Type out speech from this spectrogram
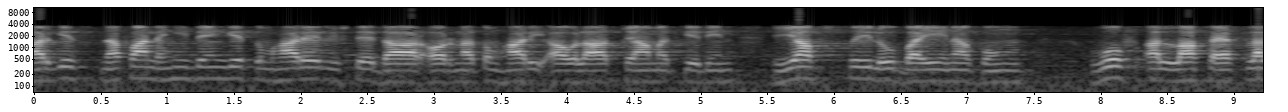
ہرگز نفع نہیں دیں گے تمہارے رشتہ دار اور نہ تمہاری اولاد قیامت کے دن۔ یفصل بینکم۔ وف اللہ فیصلہ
